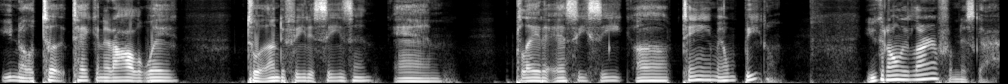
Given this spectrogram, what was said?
you know, took taking it all the way to an undefeated season and play the SEC uh, team and beat them. You can only learn from this guy.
